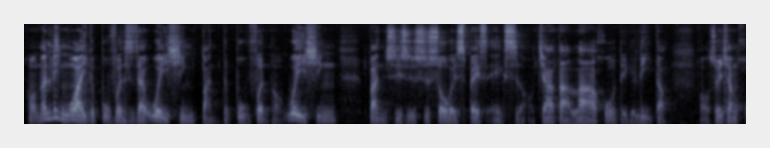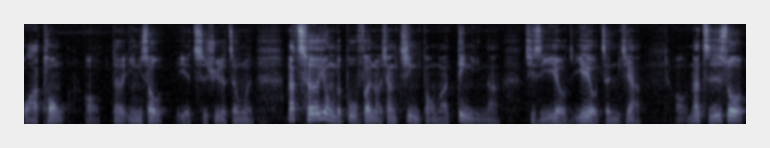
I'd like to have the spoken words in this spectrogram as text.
好，那另外一个部分是在卫星版的部分哦，卫星版其实是受惠 SpaceX 哦，加大拉货的一个力道哦，所以像华通。哦的营收也持续的增温，那车用的部分呢，像镜棚啊、定影啊，其实也有也有增加。哦，那只是说，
